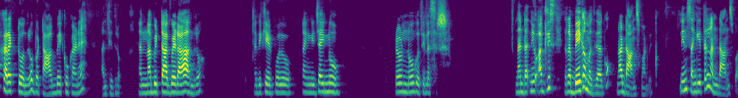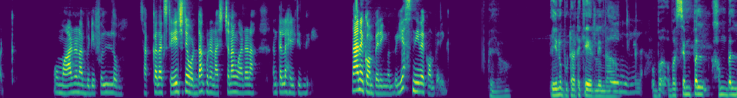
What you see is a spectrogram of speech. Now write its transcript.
ಕರೆಕ್ಟು ಅಂದ್ರು ಬಟ್ ಆಗ್ಬೇಕು ಕಣೆ ಅಂತಿದ್ರು. ನನ್ನ ಬಿಟ್ಟು ಆಗಬೇಡ ಅಂದ್ರು. ಅದಕ್ಕೆ ಹೇಳ್ಬೋದು ನಂಗೆ ನಿಜ ಇನ್ನೂ ನೋ ಗೊತ್ತಿಲ್ಲ ಸರ್. ನಾನು ಡ ನೀವು ಅಟ್ಲೀಸ್ಟ್ ನನ್ನ ಬೇಗ ಮದುವೆ ಆಗು ನಾ ಡಾನ್ಸ್ ಮಾಡಬೇಕು. ನಿನ್ನ ಸಂಗೀತಲ್ಲಿ ನಾನು ಡಾನ್ಸ್ ಮಾಡಬೇಕು. ಓ ಮಾಡೋಣ ಬಿಡಿ ಫುಲ್ಲು ಸಕ್ಕದಾಗಿ ಸ್ಟೇಜ್ನೇ ಒಡ್ಡಾಕ್ಬಿಡೋಣ ಅಷ್ಟು ಚೆನ್ನಾಗಿ ಮಾಡೋಣ ಅಂತೆಲ್ಲ ಹೇಳ್ತಿದ್ವಿ. ನಾನೇ ಕಾಂಪೇರಿಂಗ್ ಅಂದರು. ಎಸ್ ನೀವೇ ಕಾಂಪೇರಿಂಗ್ ಅಯ್ಯೋ ಏನು ಬುಟಾಟಿಕೆ ಇರಲಿಲ್ಲ. ಏನು ಇರಲಿಲ್ಲ. ಒಬ್ಬ ಒಬ್ಬ ಸಿಂಪಲ್ ಹಂಬಲ್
